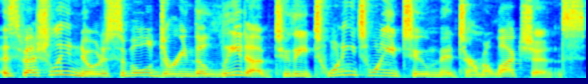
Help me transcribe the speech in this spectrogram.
especially noticeable during the lead up to the 2022 midterm elections.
